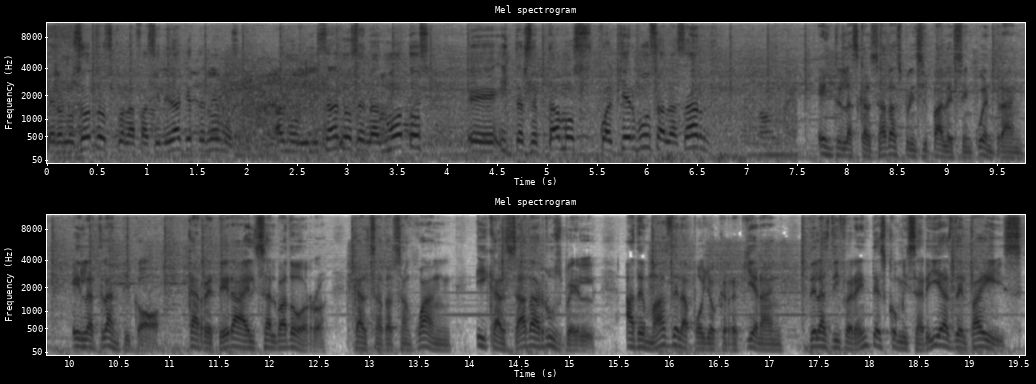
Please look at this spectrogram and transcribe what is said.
Pero nosotros con la facilidad que tenemos al movilizarnos en las motos, eh, interceptamos cualquier bus al azar entre las calzadas principales se encuentran el Atlántico, Carretera El Salvador, Calzada San Juan y Calzada Roosevelt, además del apoyo que requieran de las diferentes comisarías del país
